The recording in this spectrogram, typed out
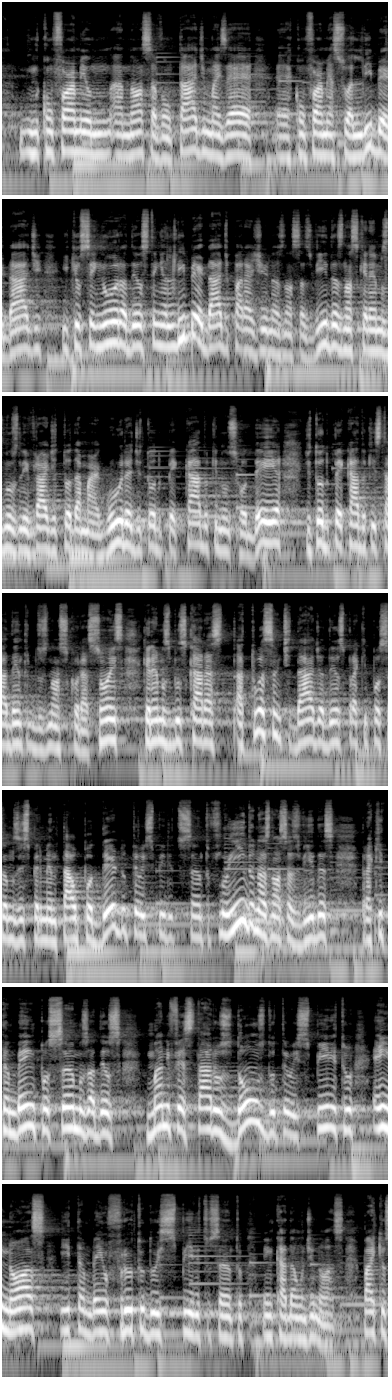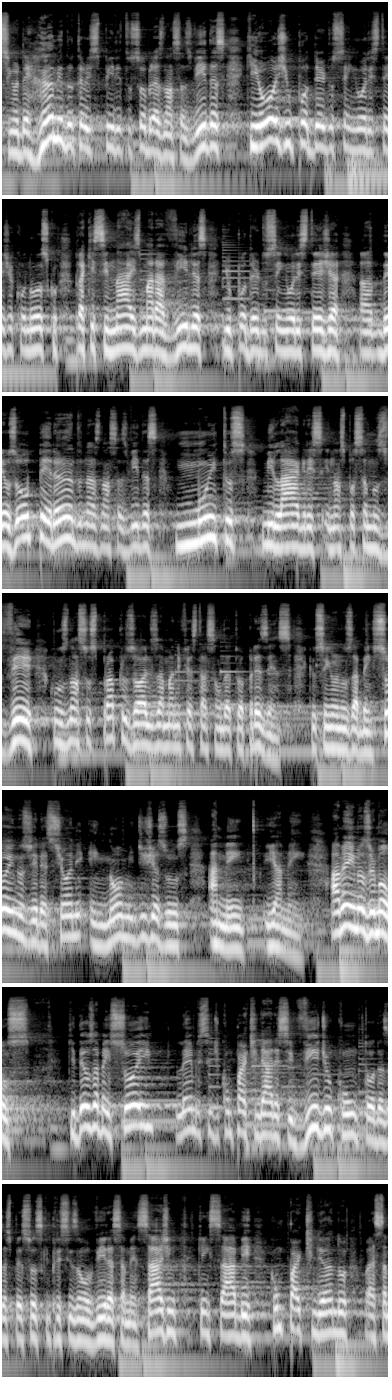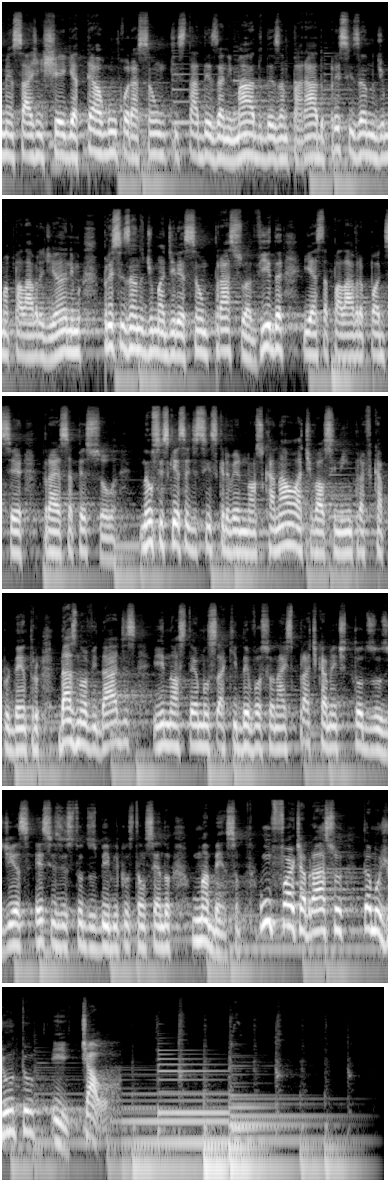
conforme a nossa vontade, mas é, é, conforme a sua liberdade e que o Senhor, ó Deus, tenha liberdade para agir nas nossas vidas. Nós queremos nos livrar de toda amargura, de todo pecado que nos rodeia, de todo pecado que está dentro dos nossos corações. Queremos buscar a, a tua santidade, ó Deus, para que possamos experimentar o poder do teu Espírito Santo fluindo nas nossas vidas, para que também possamos, ó Deus, manifestar os dons do teu Espírito em nós e também também o fruto do Espírito Santo em cada um de nós. Pai, que o Senhor derrame do teu Espírito sobre as nossas vidas, que hoje o poder do Senhor esteja conosco, para que sinais, maravilhas e o poder do Senhor esteja, uh, Deus, operando nas nossas vidas muitos milagres e nós possamos ver com os nossos próprios olhos a manifestação da tua presença. Que o Senhor nos abençoe e nos direcione em nome de Jesus. Amém e amém. Amém, meus irmãos. Que Deus abençoe lembre-se de compartilhar esse vídeo com todas as pessoas que precisam ouvir essa mensagem. Quem sabe compartilhando essa mensagem chegue até algum coração que está desanimado, desamparado, precisando de uma palavra de ânimo, precisando de uma direção para a sua vida e essa palavra pode ser para essa pessoa. Não se esqueça de se inscrever no nosso canal, ativar o sininho para ficar por dentro das novidades e nós temos aqui devocionais praticamente todos os dias. Esses estudos bíblicos estão sendo uma bênção. Um forte abraço, tamo junto e tchau!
